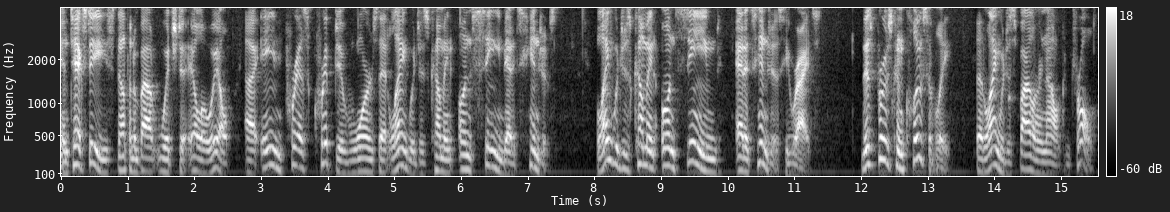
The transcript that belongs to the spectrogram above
in Textese, nothing about which to LOL, uh, AIM Prescriptive warns that language is coming unseamed at its hinges. Language is coming unseamed at its hinges, he writes. This proves conclusively that language is spiraling out of control.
